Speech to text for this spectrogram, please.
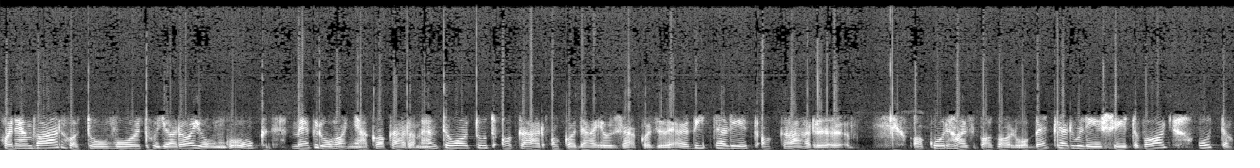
hanem várható volt, hogy a rajongók megrohanják akár a mentőautót, akár akadályozzák az ő elvitelét, akár a kórházba való bekerülését, vagy ott a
